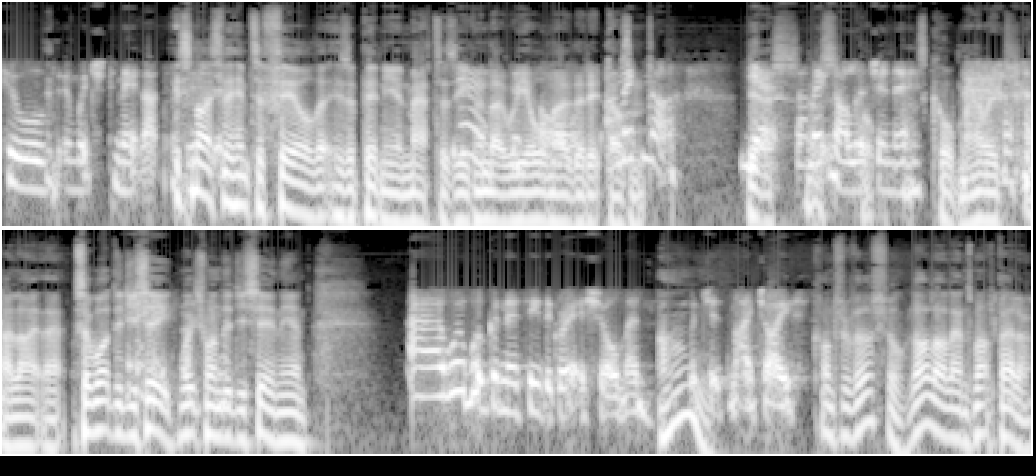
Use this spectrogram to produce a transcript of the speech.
tool in which to make that. Decision. It's nice for him to feel that his opinion matters, even though we all know that it doesn't. acknow- yes, I'm acknowledging called, it. That's called marriage. I like that. So, what did you see? Which one did you see in the end? Uh, well, we're going to see The Greatest Showman, Oh. which is my choice. Controversial. La La Land's much better.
